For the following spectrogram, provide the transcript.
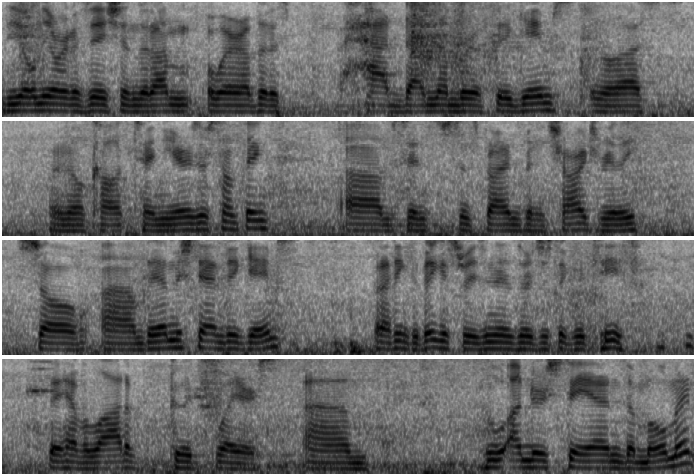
the only organization that I'm aware of that has had that number of big games in the last, I don't know, call it 10 years or something, um, since since Brian's been in charge, really. So um, they understand big games, but I think the biggest reason is they're just a good team. they have a lot of good players. Um, who understand the moment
